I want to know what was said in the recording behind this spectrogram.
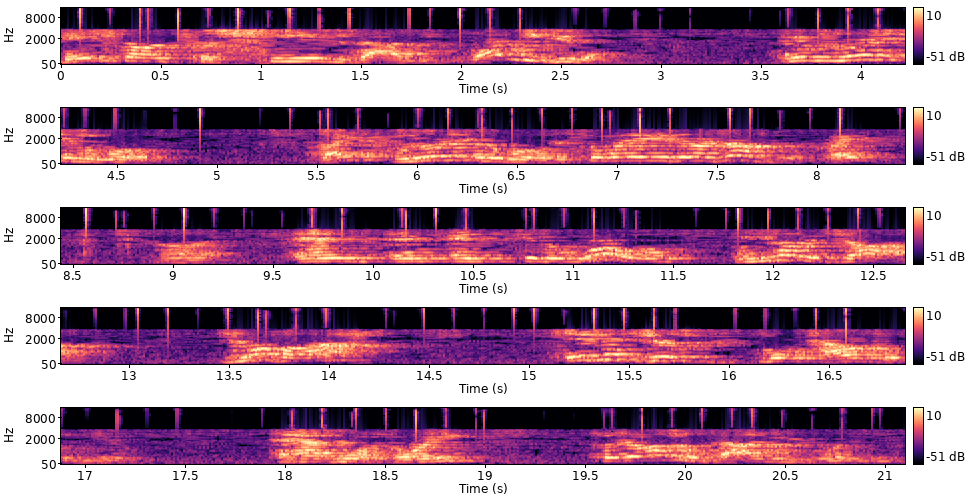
based on perceived value? Why do we do that? I mean, we learn it in the world right? We learn it in the world. It's the way that our jobs work, right? Uh, and, and, and in the world, when you have a job, your boss isn't just more powerful than you and has more authority, but they're also valued more than you.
